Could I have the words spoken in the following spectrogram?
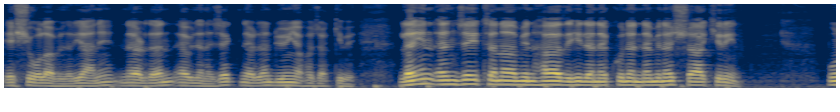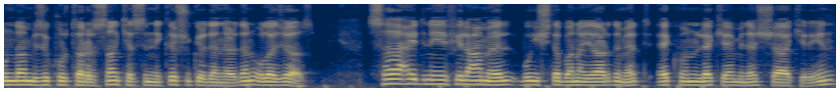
eşi olabilir? Yani nereden evlenecek, nereden düğün yapacak gibi. Le in enceytena min hâzihi lenekunenne mineşşâkirin. Bundan bizi kurtarırsan kesinlikle şükredenlerden olacağız. Sa'idni fil amel. Bu işte bana yardım et. Ekun leke mineşşâkirin.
